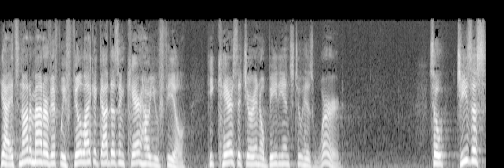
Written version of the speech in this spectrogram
Yeah, it's not a matter of if we feel like it. God doesn't care how you feel, He cares that you're in obedience to His word. So Jesus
